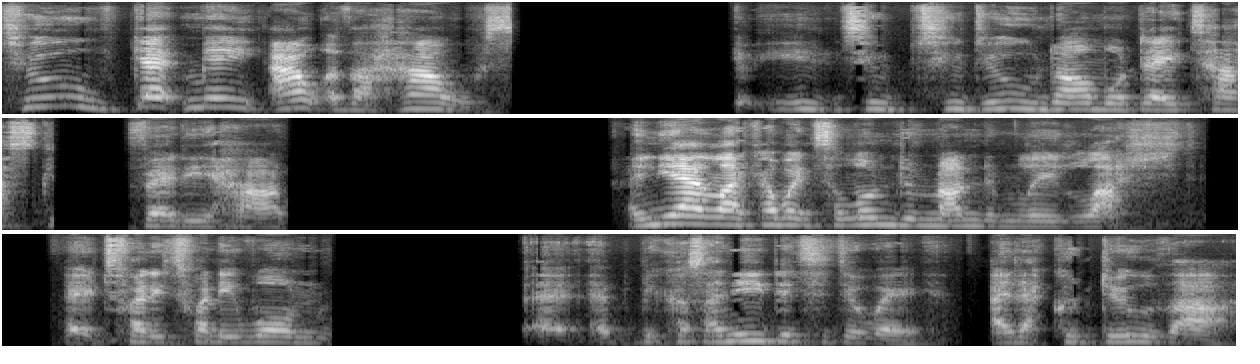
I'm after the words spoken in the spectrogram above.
to get me out of the house, to to do normal day tasks, very hard. And yeah, like I went to London randomly last uh, 2021 uh, uh, because I needed to do it and I could do that.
